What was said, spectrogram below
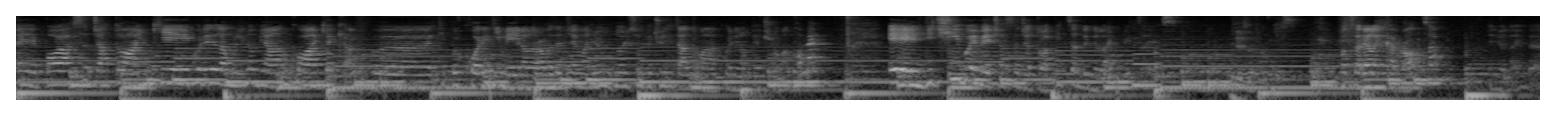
e poi ha assaggiato anche quelli della Mulino Bianco, anche eh, tipo il cuore di mela, una roba del genere, ma non, non gli sono piaciuti tanto, ma quelli non piacciono manco a me. E di cibo invece ha assaggiato la pizza, do you like pizza? Yes. Yes, of course. Mozzarella in carrozza. Do you like the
